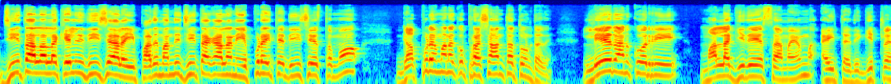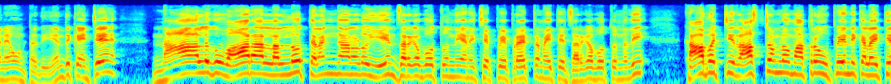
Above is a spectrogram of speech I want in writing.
జీతాలలోకి వెళ్ళి తీసేయాలి. ఈ పది మంది జీతగాలను ఎప్పుడైతే తీసేస్తామో గప్పుడే మనకు ప్రశాంతత ఉంటుంది. లేదనుకోర్రి మళ్ళా గిదే సమయం అవుతుంది గిట్లనే ఉంటుంది. ఎందుకంటే నాలుగు వారాలలో తెలంగాణలో ఏం జరగబోతుంది అని చెప్పే ప్రయత్నం అయితే జరగబోతున్నది. కాబట్టి రాష్ట్రంలో మాత్రం ఉప ఎన్నికలు అయితే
